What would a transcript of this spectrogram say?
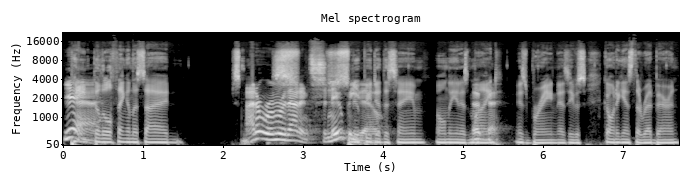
Yeah. paint the little thing on the side. I don't remember that in Snoopy. Snoopy though. did the same, only in his mind, Okay. his brain, as he was going against the Red Baron.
